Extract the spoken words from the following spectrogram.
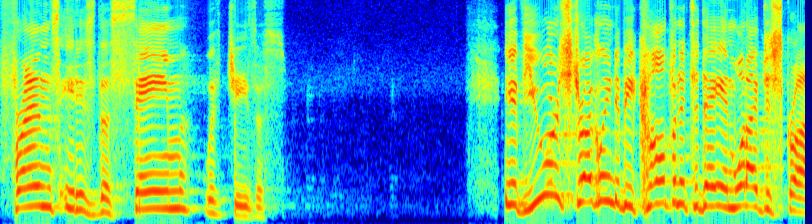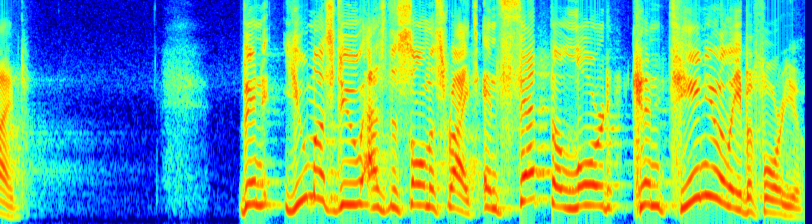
Friends, it is the same with Jesus. If you are struggling to be confident today in what I've described, then you must do as the psalmist writes and set the Lord continually before you.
